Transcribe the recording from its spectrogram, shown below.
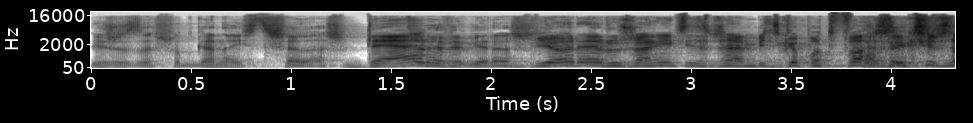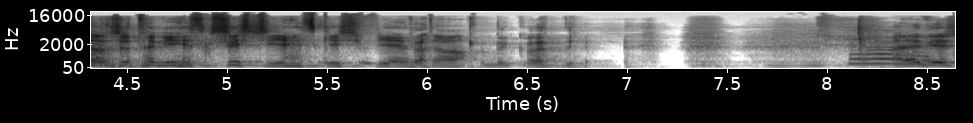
Bierzesz za shotguna i strzelasz. D. Które wybierasz? Biorę różaniec i zacząłem bić go po twarzy, krzycząc, że to nie jest chrześcijańskie święto. Tak, dokładnie. Ale wiesz,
